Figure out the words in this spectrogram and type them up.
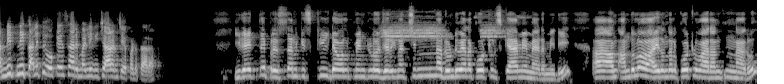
అన్నిటినీ కలిపి ఒకేసారి మళ్ళీ విచారణ చేపడతారా? ఇదైతే ప్రస్తుతానికి స్కిల్ డెవలప్మెంట్లో జరిగిన చిన్న రెండు వేల కోట్ల స్కామే మేడం ఇది. అందులో ఐదు వందల కోట్లు వారు అంటున్నారు.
